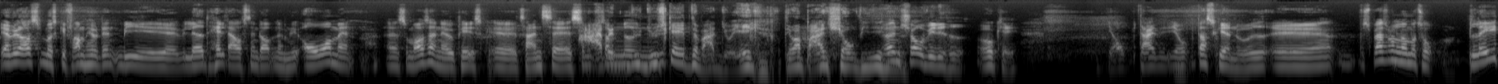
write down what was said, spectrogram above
Jeg vil også måske fremhæve den, vi, øh, vi lavede et halvt afsnit om, nemlig Overmand, øh, som også er en europæisk øh, tegneserie. Som, Ej, som men noget ny- nysskabende var den jo ikke. Det var bare en sjov Det er vidighed. en sjov vittighed. Okay. Jo, der, jo, der sker noget. Øh, spørgsmål nummer to. Blade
